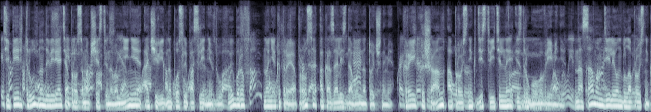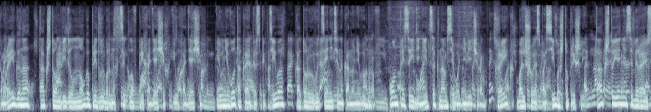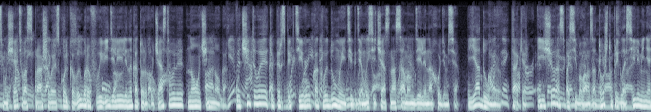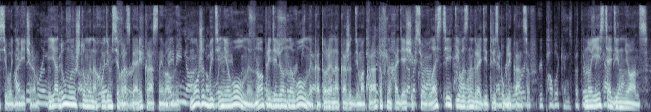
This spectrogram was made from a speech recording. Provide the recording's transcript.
Теперь трудно доверять опросам общественного мнения, очевидно, после последних двух выборов, но некоторые опросы оказались довольно точными. Крейг Хэшан – опросник действительно из другого времени. На самом деле он был опросником Рейгана, так что он видел много предвыборных циклов приходящих и уходящих, и у него такая перспектива, которую вы цените накануне выборов. Он присоединится к нам сегодня вечером. Крейг, большое спасибо, что пришли. Так что я не собираюсь смущать вас, спрашивая, сколько выборов вы видели или на которых участвовали, но очень много. Учитывая эту перспективу, как вы думаете, где мы сейчас на самом деле находимся? Я думаю, Такер, и еще раз спасибо вам за то, что пригласили меня сегодня вечером. Я думаю, что мы находимся в разгаре красной волны. Может быть и не волны, но определенно волны, которая накажет демократов, находящихся у власти, и вознаградит республиканцев. Но есть один нюанс.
